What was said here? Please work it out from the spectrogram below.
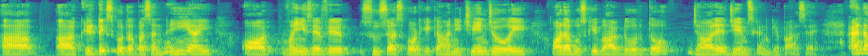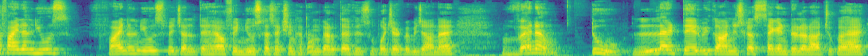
क्रिटिक्स को तो पसंद नहीं आई और वहीं से फिर सुसर स्पॉट की कहानी चेंज हो गई और अब उसकी भागडोर तो हमारे जेम्स गन के पास है। And a final news final news पे चलते हैं और फिर न्यूज़ का सेक्शन ख़त्म करते हैं, फिर सुपर चैट पे भी जाना है। Venom two let there be carnage का सेकंड ट्रेलर आ चुका है।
